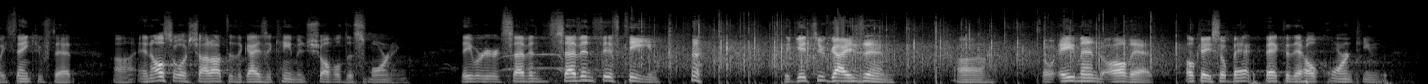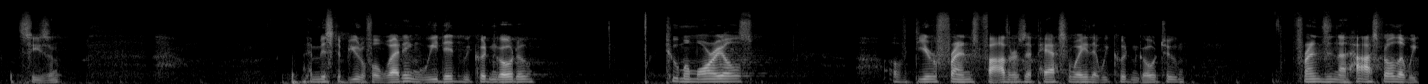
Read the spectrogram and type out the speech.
I thank you for that. Uh, and also a shout out to the guys that came and shoveled this morning. They were here at 7, 7.15 to get you guys in. Uh, so amen to all that. Okay, so back, back to that whole quarantine season. I missed a beautiful wedding. We did, we couldn't go to. Two memorials of dear friends, fathers that passed away that we couldn't go to. Friends in the hospital that we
